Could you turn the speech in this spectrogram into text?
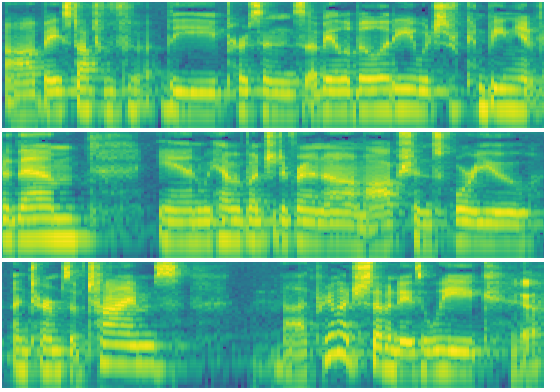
uh, based off of the person's availability, which is convenient for them. And we have a bunch of different um, options for you in terms of times. Uh, pretty much seven days a week. Yeah.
